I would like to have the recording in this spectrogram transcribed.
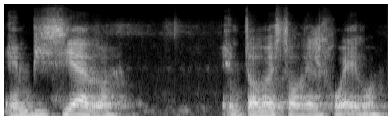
enviciado en todo esto del juego.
